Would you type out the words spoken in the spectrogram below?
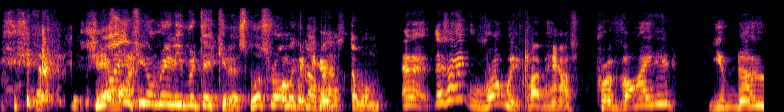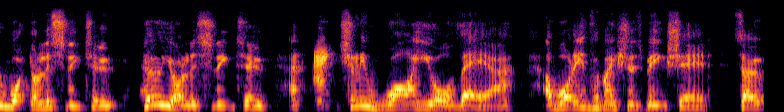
Why, if you're really ridiculous? What's wrong Well, with Clubhouse? Come on. no, no, uh, there's nothing wrong with Clubhouse, provided you know what you're listening to, who you're listening to, and actually why you're there and what information is being shared. So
